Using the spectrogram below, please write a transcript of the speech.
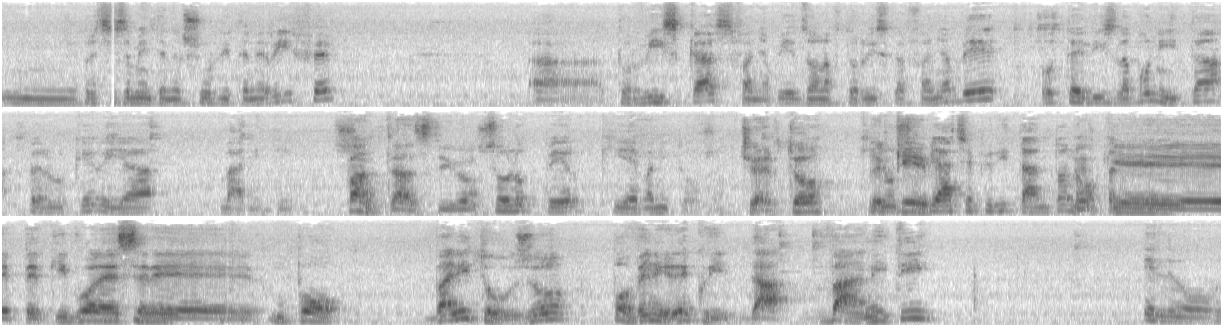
mm, precisamente nel sud di Tenerife, a Torviscas, Fagna B, zona Torviscas Fagna B, Hotel Isla Bonita, perruccheria Vanity. Fantastico. Solo per chi è vanitoso. Certo, Chi non si piace più di tanto no, perché per chi vuole essere un po' vanitoso può venire qui da Vanity e lo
